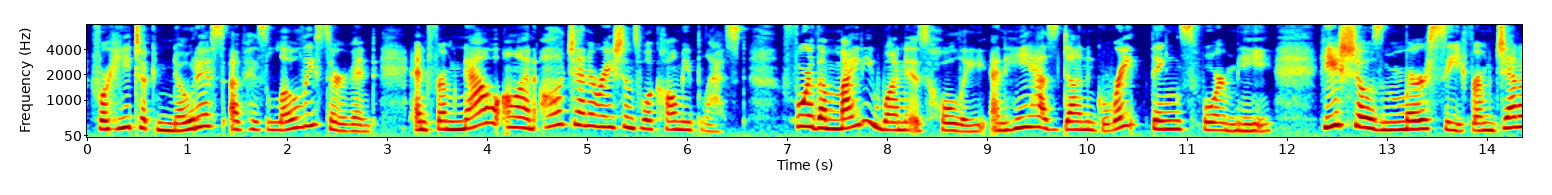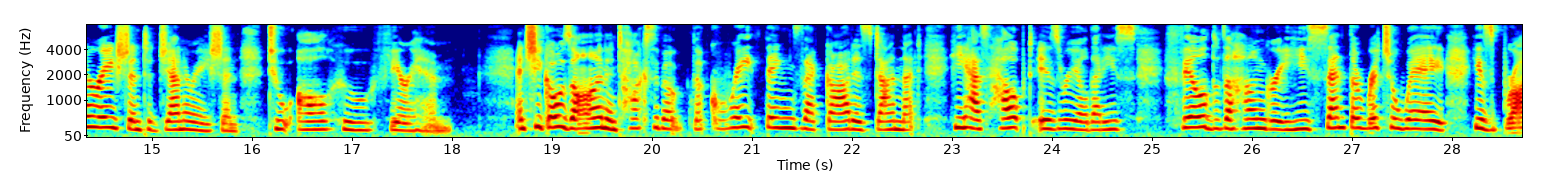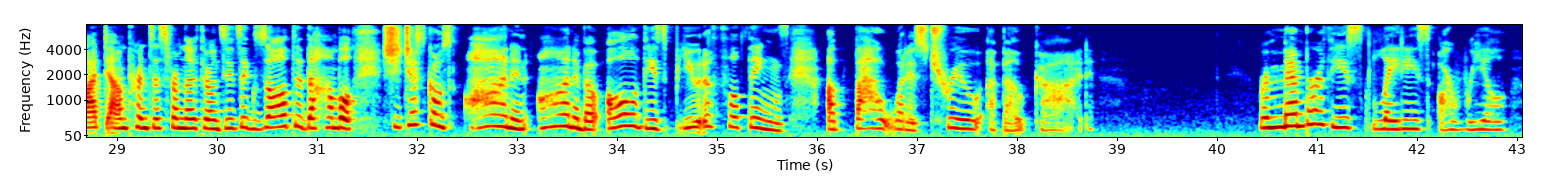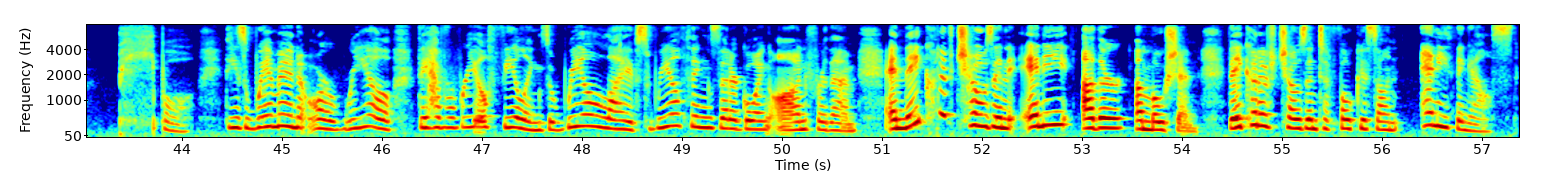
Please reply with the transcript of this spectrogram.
For he took notice of his lowly servant, and from now on all generations will call me blessed. For the mighty one is holy, and he has done great things for me. He shows mercy from generation to generation to all who fear him. And she goes on and talks about the great things that God has done, that He has helped Israel, that He's filled the hungry, He's sent the rich away, He's brought down princes from their thrones, He's exalted the humble. She just goes on and on about all of these beautiful things about what is true about God. Remember, these ladies are real people. These women are real. They have real feelings, real lives, real things that are going on for them. And they could have chosen any other emotion. They could have chosen to focus on anything else.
